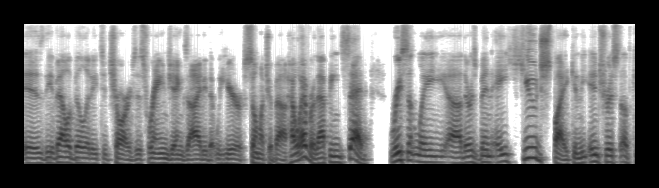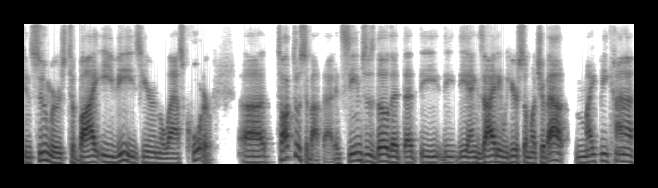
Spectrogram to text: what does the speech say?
is the availability to charge, this range anxiety that we hear so much about. However, that being said, recently uh, there's been a huge spike in the interest of consumers to buy EVs here in the last quarter. Uh, talk to us about that. It seems as though that that the the the anxiety we hear so much about might be kind of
